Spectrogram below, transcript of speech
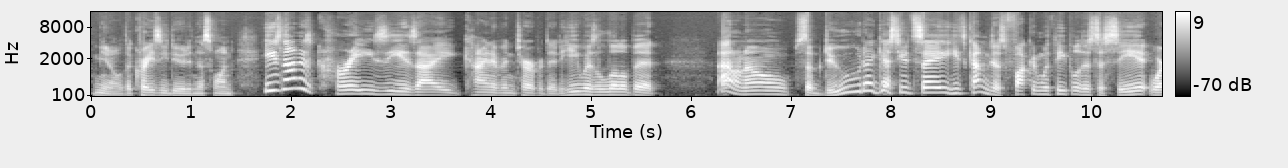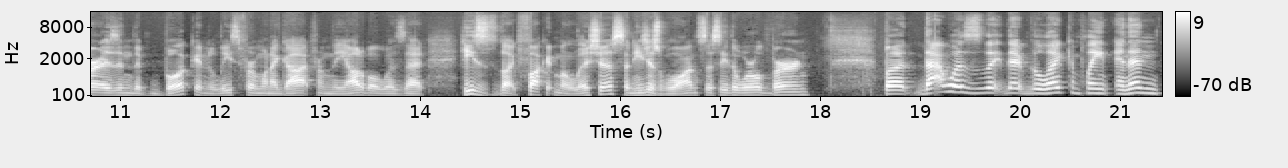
you know, the crazy dude in this one. He's not as crazy as I kind of interpreted. He was a little bit, I don't know, subdued, I guess you'd say. He's kind of just fucking with people just to see it, whereas in the book, and at least from what I got from the Audible, was that he's like fucking malicious and he just wants to see the world burn. But that was the, the, the light complaint. And then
